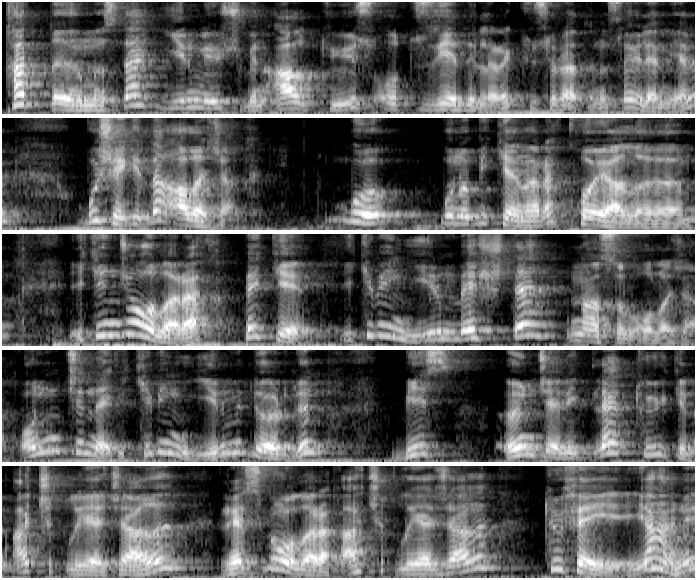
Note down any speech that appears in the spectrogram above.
Kattığımızda 23.637 lira küsuratını söylemeyelim. Bu şekilde alacak. Bu bunu bir kenara koyalım. İkinci olarak peki 2025'te nasıl olacak? Onun için de 2024'ün biz öncelikle TÜİK'in açıklayacağı, resmi olarak açıklayacağı tüfeği yani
